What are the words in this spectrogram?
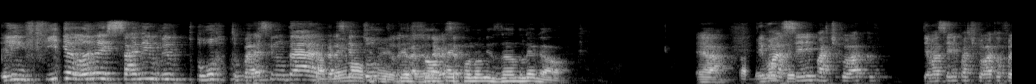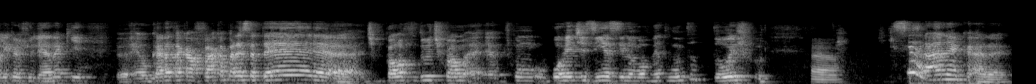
Ele enfia a lâmina e sai meio, meio torto, parece que não tá. Tá parece que bem é mal torto, o né, cara? O pessoal tá economizando legal. é. Tá bem Tem uma cena em particular que tem uma cena em particular que eu falei com a Juliana que é, o cara tá com a faca, parece até tipo Call of Duty, com a- é, é, com o porretezinho assim, no movimento muito tosco. É. O que será, né, cara?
